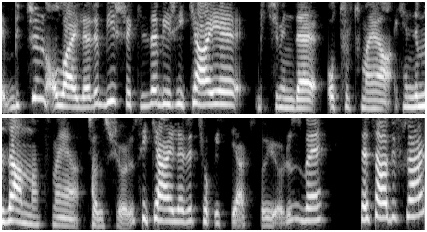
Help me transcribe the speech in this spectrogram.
E, bütün olayları bir şekilde bir hikaye biçiminde oturtmaya, kendimize anlatmaya çalışıyoruz. Hikayelere çok ihtiyaç duyuyoruz ve tesadüfler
